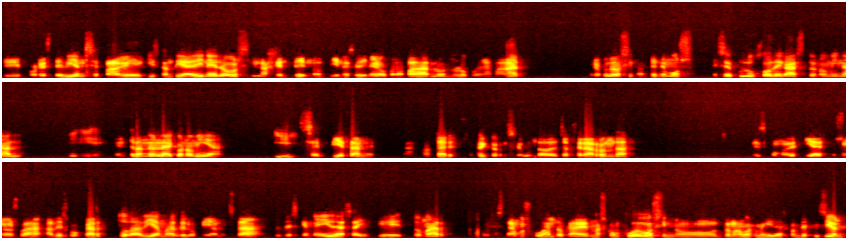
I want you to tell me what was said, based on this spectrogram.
que por este bien se pague X cantidad de dinero, si la gente no tiene ese dinero para pagarlo, no lo podrá pagar. Pero claro, si mantenemos ese flujo de gasto nominal entrando en la economía y se empiezan a notar estos efectos de segunda o de tercera ronda, es como decía, esto se nos va a desbocar todavía más de lo que ya lo está. Entonces, ¿qué medidas hay que tomar? Pues estamos jugando cada vez más con fuego si no tomamos medidas con decisión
